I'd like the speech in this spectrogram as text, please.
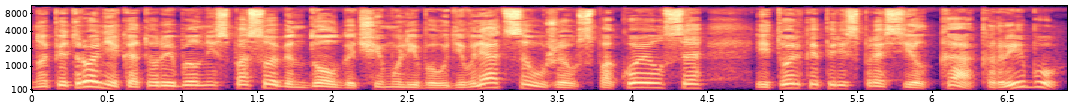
Но Петроний, который был не способен долго чему-либо удивляться, уже успокоился и только переспросил «Как, рыбу?»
